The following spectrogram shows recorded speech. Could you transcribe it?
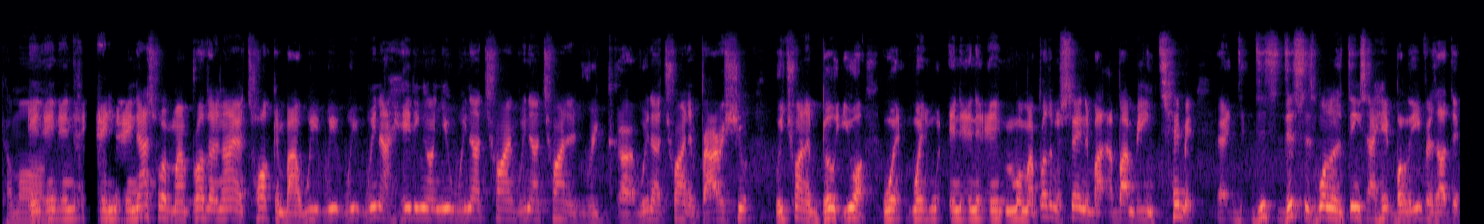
Come on. And, and, and, and, that's what my brother and I are talking about. We, we, we, we're not hating on you. We're not trying, we're not trying to, uh, we're not trying to embarrass you. We're trying to build you up. When, when, and, and, and when my brother was saying about, about being timid, uh, this, this is one of the things I hear believers out there.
